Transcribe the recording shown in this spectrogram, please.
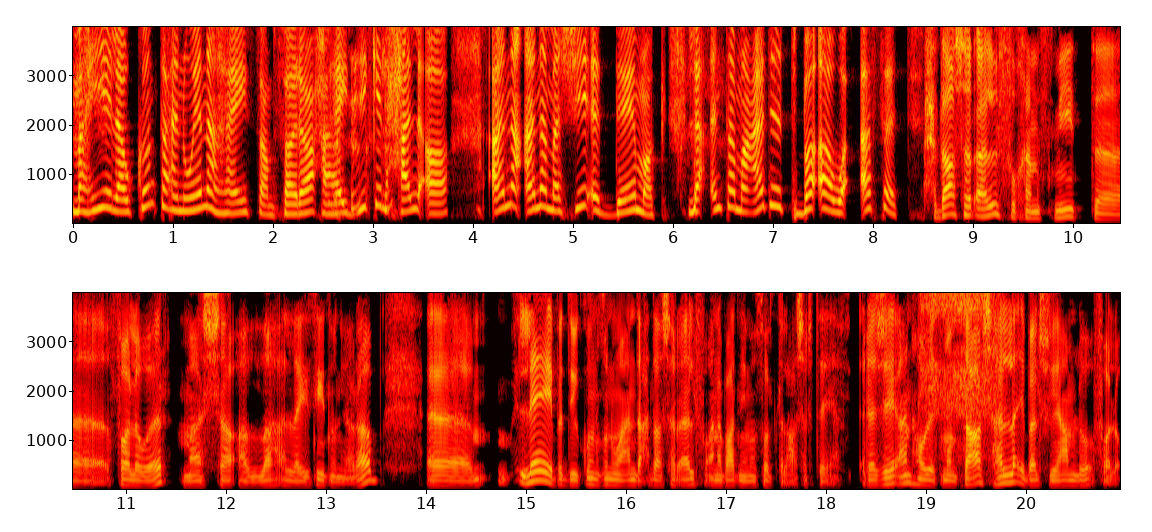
ما هي لو كنت عنوانها هيثم صراحة هيديك الحلقة. أنا أنا ماشي قدامك. لا أنت ما عدت بقى وقفت. 11500 follower ما شاء الله الله يزيدهم يا رب. ليه بده يكون غنوة عندها 11000 وأنا بعدني ما وصلت ل 10000 رجاء هول 18 هلأ يبلشوا يعملوا follow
